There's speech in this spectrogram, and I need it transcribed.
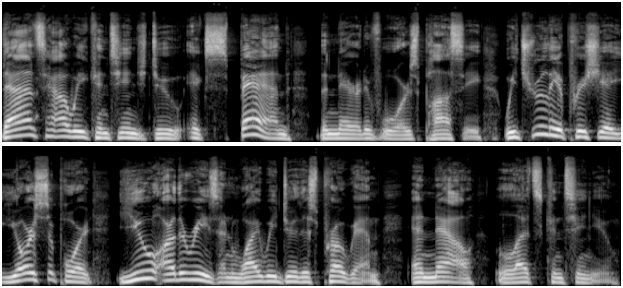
That's how we continue to expand the Narrative Wars posse. We truly appreciate your support. You are the reason why we do this program. And now let's continue.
